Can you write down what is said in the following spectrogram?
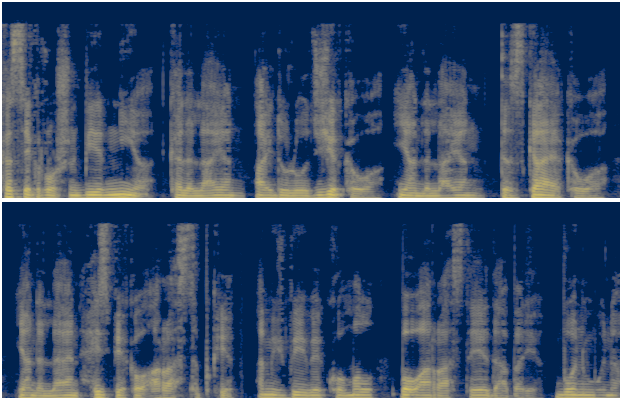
کەسێک ڕۆشنبیر نییە کە لە لایەن ئایدۆلۆژییەکەوە یان لە لایەن دەزگایەکەوە یان لە لایەن حیزبێکەوە ئاڕاستە بکرێت. ئەمیش بیەوێ کۆمەڵ بەو ئاڕاستەیەدا بەرێ. بۆ نموونە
